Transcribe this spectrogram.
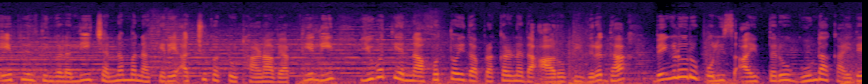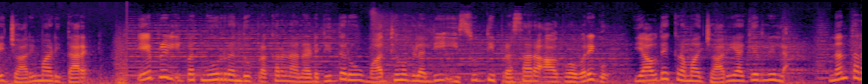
ಏಪ್ರಿಲ್ ತಿಂಗಳಲ್ಲಿ ಚೆನ್ನಮ್ಮನ ಕೆರೆ ಅಚ್ಚುಕಟ್ಟು ಠಾಣಾ ವ್ಯಾಪ್ತಿಯಲ್ಲಿ ಯುವತಿಯನ್ನ ಹೊತ್ತೊಯ್ದ ಪ್ರಕರಣದ ಆರೋಪಿ ವಿರುದ್ಧ ಬೆಂಗಳೂರು ಪೊಲೀಸ್ ಆಯುಕ್ತರು ಗೂಂಡಾ ಕಾಯ್ದೆ ಜಾರಿ ಮಾಡಿದ್ದಾರೆ. ಏಪ್ರಿಲ್ ಇಪ್ಪತ್ಮೂರರಂದು ಪ್ರಕರಣ ನಡೆದಿದ್ದರೂ ಮಾಧ್ಯಮಗಳಲ್ಲಿ ಈ ಸುದ್ದಿ ಪ್ರಸಾರ ಆಗುವವರೆಗೂ ಯಾವುದೇ ಕ್ರಮ ಜಾರಿಯಾಗಿರಲಿಲ್ಲ. ನಂತರ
